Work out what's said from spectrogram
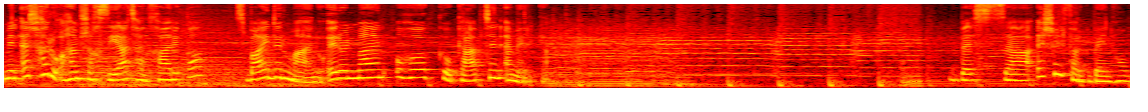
من أشهر وأهم شخصياتها الخارقة سبايدر مان وإيرون مان وهوك وكابتن أمريكا. بس إيش الفرق بينهم؟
